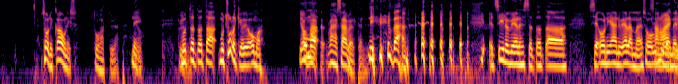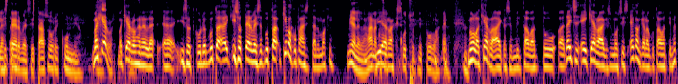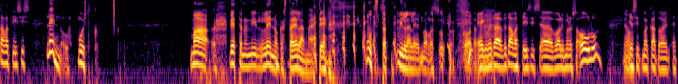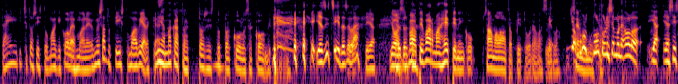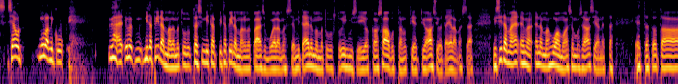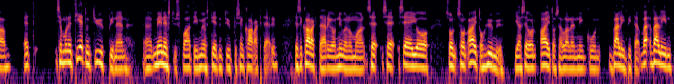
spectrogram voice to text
Se oli kaunis. Tuhat työtä. Niin. Mutta, tota, mutta sullakin oli oma Joo, oma... mä vähän säveltelin. niin, vähän. Et siinä mielessä tota, se on jäänyt elämään ja se on ollut Sano äitille terveisiä, tämä on suuri kunnia. Mä kerron, mä kerron hänelle äh, isot, kunniat, mutta, äh, isot terveiset, mutta kiva kun pääsit tänne Maki. Mielellään, aina Vieraksi. kun kutsut, niin tullaan me ollaan kerran aikaisemmin tavattu, äh, tai itse asiassa ei kerran aikaisemmin, mutta siis ekan kerran kun tavattiin, me tavattiin siis lennolla, muistatko? Mä oon viettänyt niin lennokasta elämää, eteen. muista, millä lennolla sut on Ei, kun me, me tavattiin siis, äh, mä olin menossa Ouluun, Joo. ja sitten mä katsoin, että hei vitsi, tos istuu Maki Kolehmainen, ja me satuttiin istumaan vierekkäin. Niin, ja mä katsoin, että tos istuu tuo kuuluisa koomikko. ja sitten siitä se lähti. Ja, Joo, ja siis tota... me oltiin varmaan heti niin kuin samalla aaltopituudella silloin. Joo, mulla mul tuli semmoinen olo, ja, ja siis se on, mulla niinku, yhä, yhä, mitä pidemmälle mä tutustun, mitä, mitä pidemmälle mä pääsen mun elämässä ja mitä enemmän mä tutustun ihmisiin, jotka on saavuttanut tiettyjä asioita elämässään, niin sitä mä enemmän, enemmän huomaan semmoisen asian, että, että, tota, että semmoinen tietyn tyyppinen menestys vaatii myös tietyn tyyppisen karakterin. Ja se karakteri on nimenomaan, se, se, se ei ole, se on, se on aito hymy ja se on aito sellainen niin kuin välinpitä, vä, välin,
